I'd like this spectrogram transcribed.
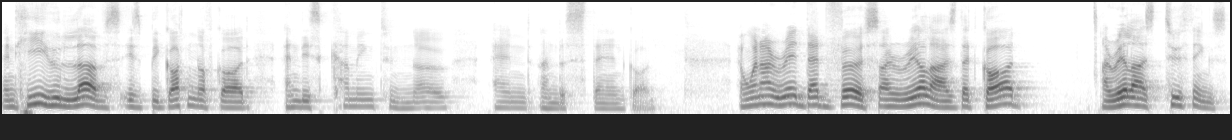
And he who loves is begotten of God and is coming to know and understand God. And when I read that verse, I realized that God, I realized two things.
